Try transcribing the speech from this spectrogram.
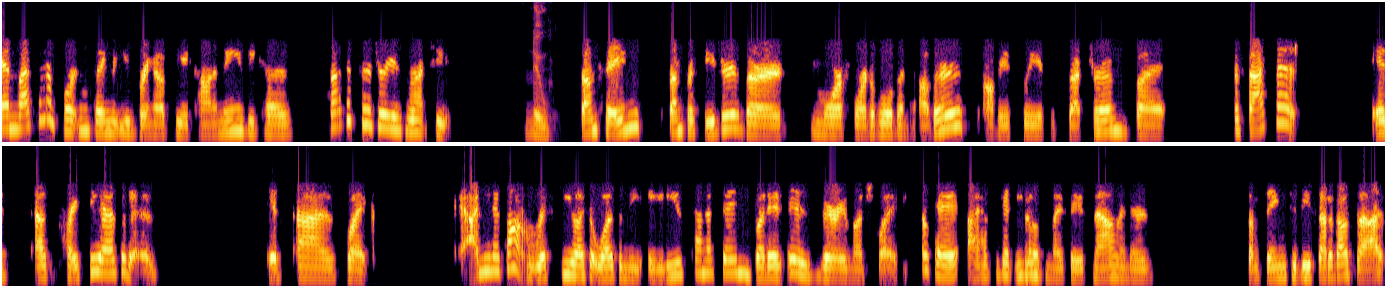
And that's an important thing that you bring up the economy because plastic surgery is not cheap. No. Some things, some procedures are more affordable than others. Obviously, it's a spectrum, but the fact that it's as pricey as it is, it's as like, I mean, it's not risky like it was in the 80s kind of thing, but it is very much like, okay, I have to get needles in my face now, and there's something to be said about that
